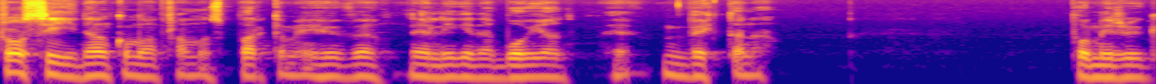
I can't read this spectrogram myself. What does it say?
Från sidan kom han fram och sparkade mig i huvudet när jag ligger där bojad med väktarna på min rygg.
